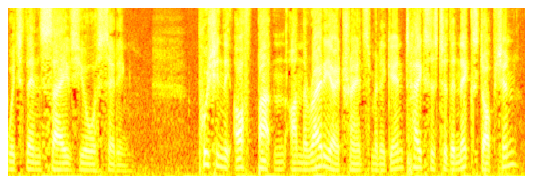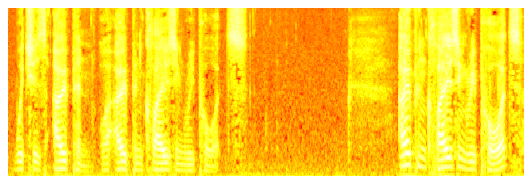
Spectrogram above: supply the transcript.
which then saves your setting. Pushing the off button on the radio transmit again takes us to the next option, which is open or open closing reports. Open closing reports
